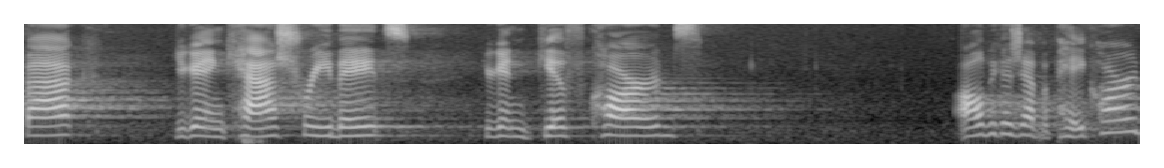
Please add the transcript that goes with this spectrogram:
back, you're getting cash rebates, you're getting gift cards, all because you have a pay card?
